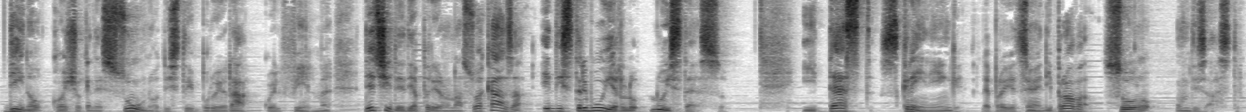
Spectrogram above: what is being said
Dino, conscio che nessuno distribuirà quel film, decide di aprire una sua casa e distribuirlo lui stesso. I test screening, le proiezioni di prova, sono un disastro.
